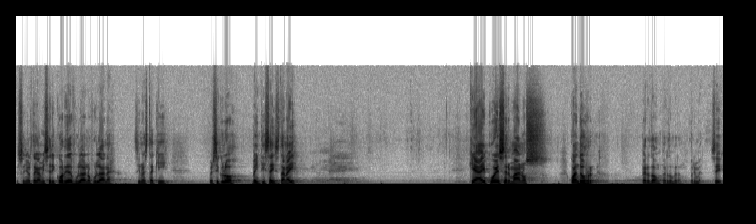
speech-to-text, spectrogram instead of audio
El Señor tenga misericordia de fulano, fulana, si no está aquí. Versículo 26, ¿están ahí? ¿Qué hay pues, hermanos, cuando... Perdón, perdón, perdón. sí.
